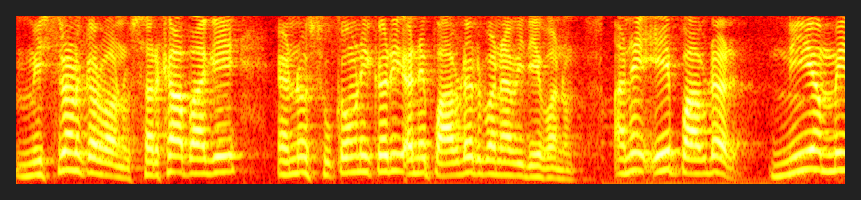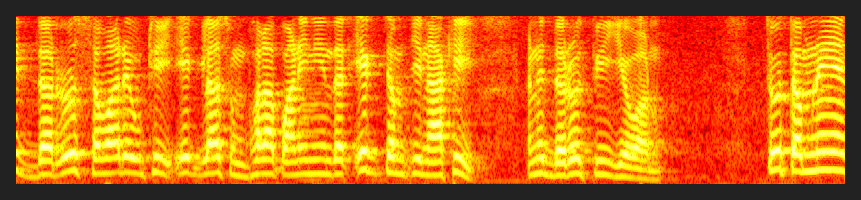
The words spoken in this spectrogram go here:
મિશ્રણ કરવાનું. સરખા ભાગે એનો સુકવણી કરી અને પાવડર બનાવી દેવાનો. અને એ પાવડર નિયમિત દરરોજ સવારે ઉઠી એક ગ્લાસ ઉંફાળા પાણીની અંદર એક ચમચી નાખી અને દરરોજ પી જવાનું. તો તમને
